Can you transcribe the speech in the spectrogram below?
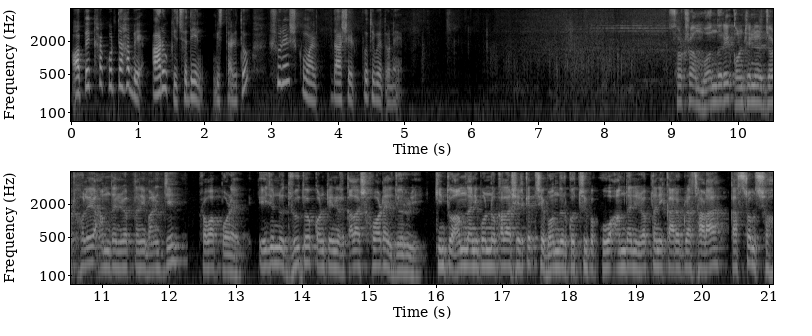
অপেক্ষা করতে হবে আরও কিছুদিন, বিস্তারিত সুরেশ কুমার দাসের প্রতিবেদনে। চট্টগ্রাম বন্দরে কন্টেইনার জট হলে আমদানি, রপ্তানি, বাণিজ্যে প্রভাব পড়ে। এই জন্য দ্রুত কন্টেইনার কালাস হওয়াটাই জরুরি। কিন্তু আমদানি পণ্য কালাসের ক্ষেত্রে বন্দর কর্তৃপক্ষ ও আমদানি রপ্তানি কারকরা ছাড়া কাস্টমস সহ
